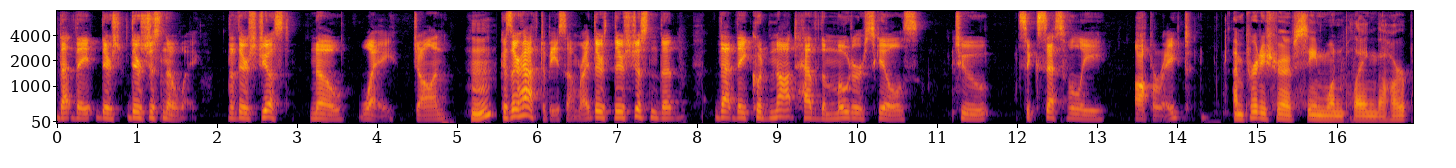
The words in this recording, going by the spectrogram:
that they there's there's just no way. That there's just no way, John. Hmm. Because there have to be some, right? There's there's just that that they could not have the motor skills to successfully operate. I'm pretty sure I've seen one playing the harp.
